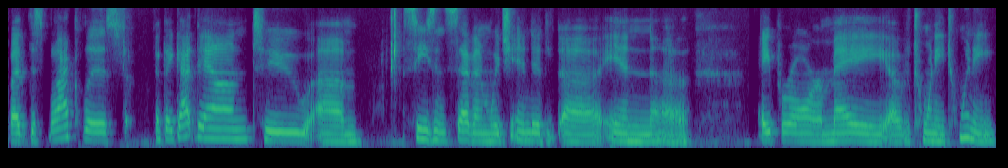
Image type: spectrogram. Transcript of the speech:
But this blacklist they got down to um, season seven which ended uh, in uh, april or may of 2020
